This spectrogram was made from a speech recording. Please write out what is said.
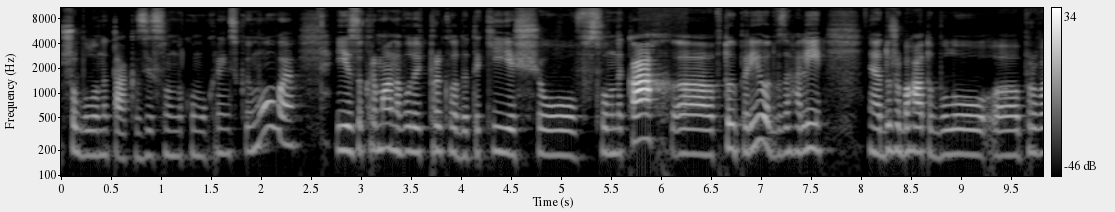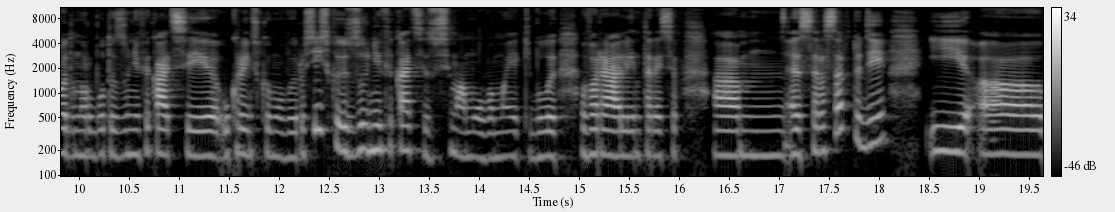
що було не так зі словником української мови. І, зокрема, наводить приклади такі, що в словниках е, в той період взагалі дуже багато було е, проведено роботи з уніфікації української мови і російської, з уніфікації з усіма мовами, які були в ареалі інтересів ем, СРСР тоді. І е,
